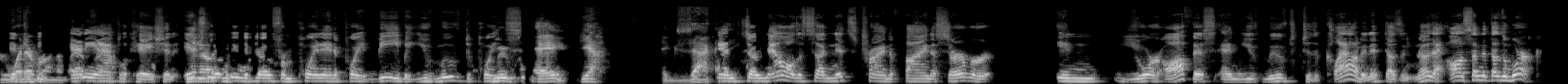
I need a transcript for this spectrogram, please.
or whatever on the web. any application. You It's know, looking to go from point A to point B, but you've moved to point Move C. A. Yeah, exactly. And so now all of a sudden it's trying to find a server in your office and you've moved to the cloud and it doesn't know that. All of a sudden it doesn't work.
